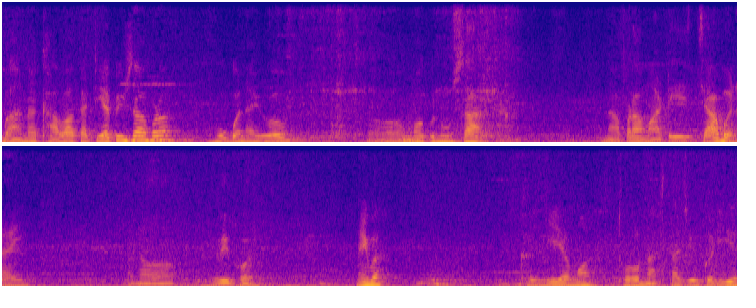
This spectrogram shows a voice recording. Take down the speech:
બાના ખાવા કાઢી આપ્યું છે આપણે. હું બનાવ્યું મગનું શાક. અને આપણા માટે ચા બનાવી અને વેફર. નહીં બા? ખાઈ લઈએ આમાં થોડો નાસ્તા જેવું કરીએ.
